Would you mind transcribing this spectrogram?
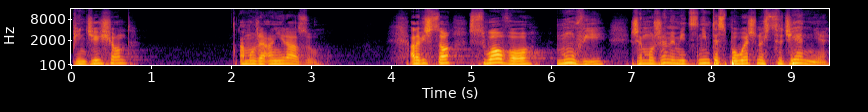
pięćdziesiąt, a może ani razu. Ale wiesz co? Słowo mówi, że możemy mieć z nim tę społeczność codziennie.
